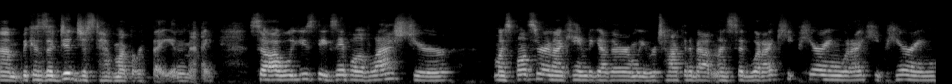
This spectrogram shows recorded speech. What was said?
um, because I did just have my birthday in May. So I will use the example of last year. My sponsor and I came together and we were talking about, and I said, What I keep hearing, what I keep hearing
